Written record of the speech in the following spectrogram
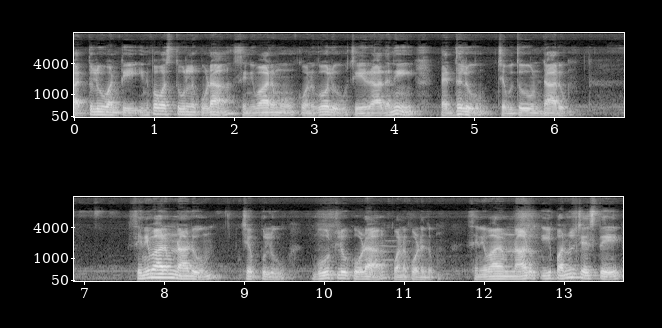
కత్తులు వంటి ఇనుప వస్తువులను కూడా శనివారము కొనుగోలు చేయరాదని పెద్దలు చెబుతూ ఉంటారు. శనివారం నాడు చెప్పులు బూట్లు కూడా కొనకూడదు. శనివారం నాడు ఈ పనులు చేస్తే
